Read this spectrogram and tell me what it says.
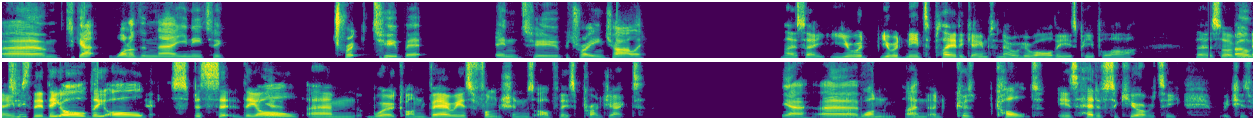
Um, to get one of them there, you need to trick Two Bit into betraying Charlie. Like I say, you would you would need to play the game to know who all these people are. Their sort of Oh, names. two- They, they all they all specific. They all um work on various functions of this project. Yeah. Uh, Uh, one like- and because Colt is head of security, which is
